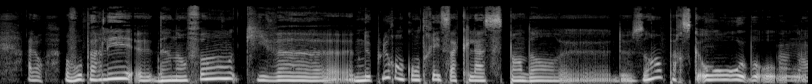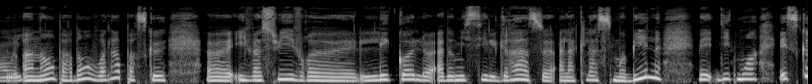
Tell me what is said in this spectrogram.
Euh, alors, vous parlez euh, d'un enfant qui va ne plus rencontrer sa classe pendant euh, deux ans parce que ou, ou, un, an, oui. un an, pardon, voilà, parce que euh, il va suivre euh, l'école à domicile grâce à la classe mobile. Mais dites-moi, est-ce que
